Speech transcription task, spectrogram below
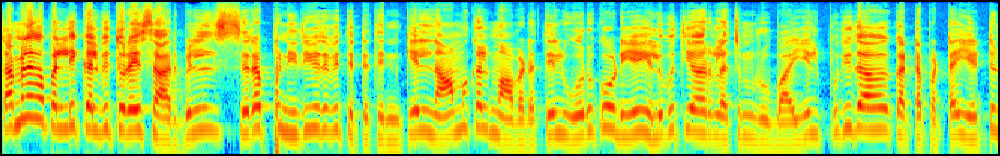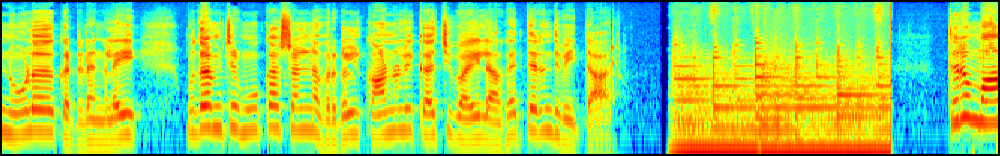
தமிழக பள்ளிக் கல்வித்துறை சார்பில் சிறப்பு நிதியுதவி திட்டத்தின் கீழ் நாமக்கல் மாவட்டத்தில் ஒரு கோடியே எழுபத்தி ஆறு லட்சம் ரூபாயில் புதிதாக கட்டப்பட்ட எட்டு நூலக கட்டடங்களை முதலமைச்சர் மு ஸ்டாலின் அவர்கள் காணொலி காட்சி வாயிலாக திறந்து வைத்தார். திருமா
